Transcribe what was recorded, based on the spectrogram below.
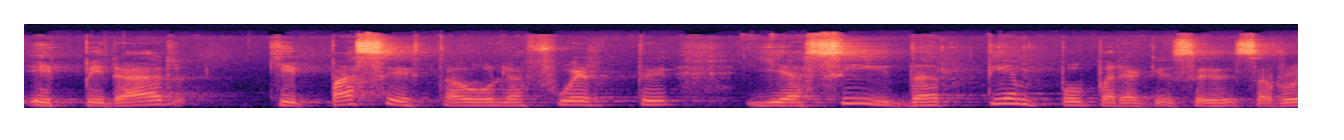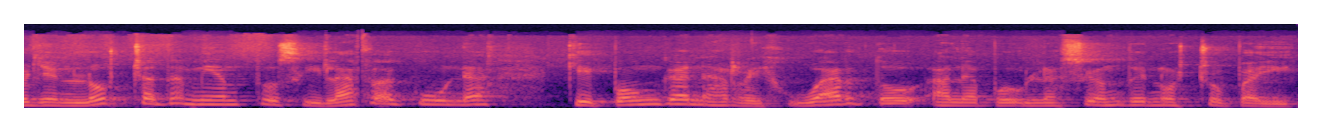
esperar que pase esta ola fuerte y así dar tiempo para que se desarrollen los tratamientos y las vacunas que pongan a resguardo a la población de nuestro país.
